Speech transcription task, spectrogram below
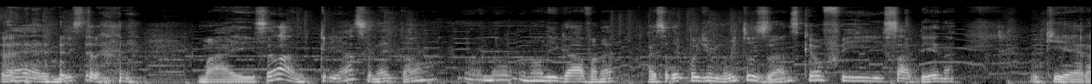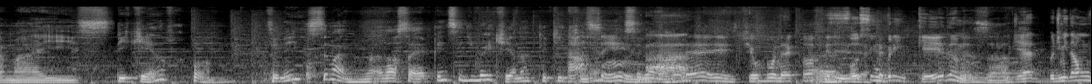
É, meio estranho. Mas, sei lá, criança, né? Então eu não, não ligava, né? Aí só depois de muitos anos que eu fui saber, né? O que era mais pequeno, pô, Você nem. Você, mano, na nossa época a gente se divertia, né? O que, que Ah, tinha? sim. Você Ah, ganhava. é, tinha um boneco que tava Se feliz. fosse né? um brinquedo, meu, Exato. podia, podia me dar um,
